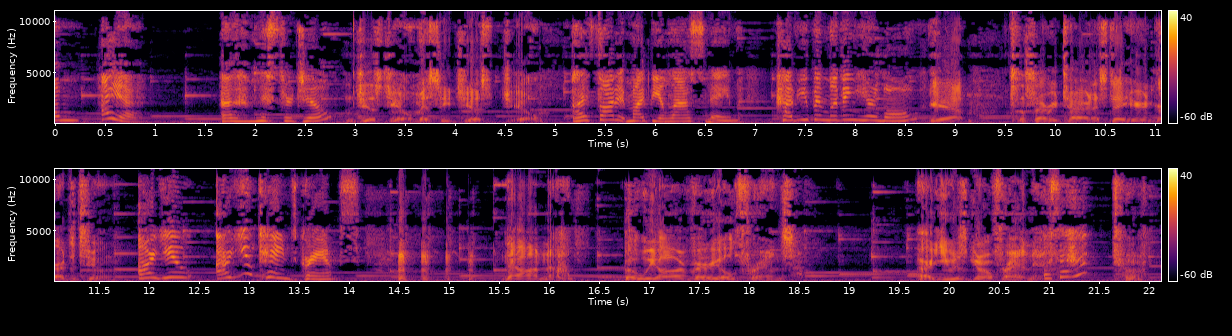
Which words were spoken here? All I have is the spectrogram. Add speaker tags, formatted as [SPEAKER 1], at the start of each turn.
[SPEAKER 1] Um, hiya. Uh, Mr. Jill?
[SPEAKER 2] Just Jill, Missy, just Jill.
[SPEAKER 1] I thought it might be a last name. Have you been living here long?
[SPEAKER 2] Yeah, since I retired, I stay here and guard the tomb.
[SPEAKER 1] Are you, are you Kane's Gramps?
[SPEAKER 2] No, I'm not. But we are very old friends. Are you his girlfriend?
[SPEAKER 1] What's that?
